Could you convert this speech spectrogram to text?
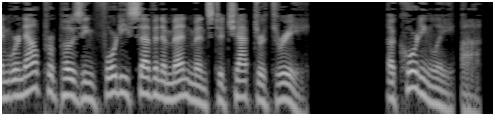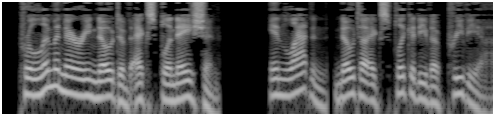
and were now proposing 47 amendments to Chapter 3. Accordingly, a «preliminary note of explanation» in Latin, nota explicativa previa,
